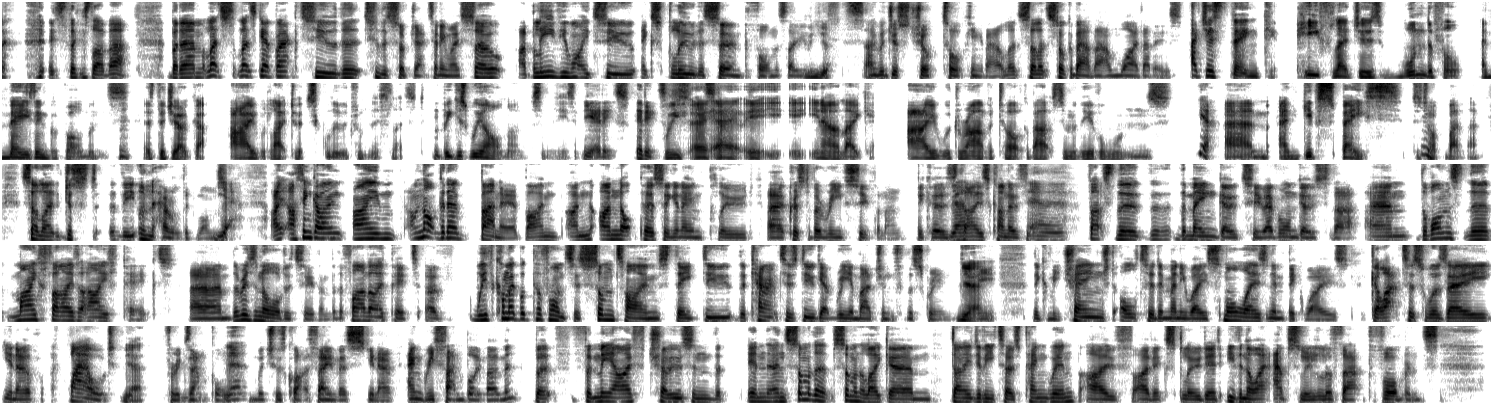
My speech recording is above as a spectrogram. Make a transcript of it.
it's things like that. But um, let's let's get back to the to the subject anyway. So I believe you wanted to exclude a certain performance that you were just Yes, you were just talking about. Let's so let's talk about that and why that is. I just think Heath Ledger's wonderful, amazing performance Hmm. as the Joker. I would like to exclude from this list because we all know that's amazing. Yeah, it is. It is. We, uh, uh, i- i- you know, like I would rather talk about some of the other ones. Yeah. Um, and give space to Hmm. talk about that. so like just the unheralded ones. Yeah. I, I think I'm I'm I'm not going to ban it, but I'm I'm I'm not personally going to include uh, Christopher Reeve Superman because Yeah. that is kind of that's the, the the main go to. Everyone goes to that. Um, the ones the my five that I've picked. Um, there is an order to them, but the five I picked of with comic book performances, sometimes they do the characters do get reimagined for the screen. Yeah. they, they can be changed, altered in many ways, small ways and in big ways. Galactus was a you know a cloud Yeah. For example, Yeah. which was quite a famous, you know, angry fanboy moment. But for me, I've chosen the in and some of the some of the like um Danny DeVito's Penguin, I've I've excluded, even though I absolutely love that performance.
